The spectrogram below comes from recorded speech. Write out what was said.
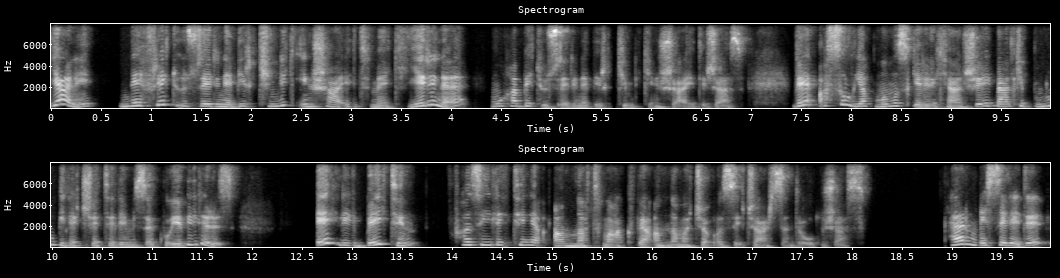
yani nefret üzerine bir kimlik inşa etmek yerine muhabbet üzerine bir kimlik inşa edeceğiz. Ve asıl yapmamız gereken şey belki bunu bile çetelemize koyabiliriz. Ehli beytin faziletini anlatmak ve anlama çabası içerisinde olacağız. Her meselede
